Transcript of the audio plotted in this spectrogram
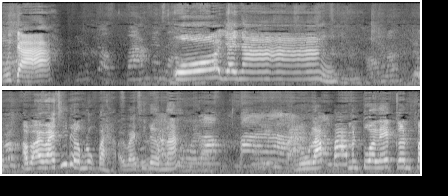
อุ้ยจ๋าโอ้ยายนาง เอาไปไว้ที่เดิมลูกไป เอาไว้ที่เดิมนะหนูรักป้ามันตัวเล็กเกินไป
